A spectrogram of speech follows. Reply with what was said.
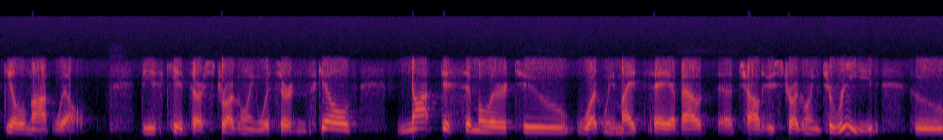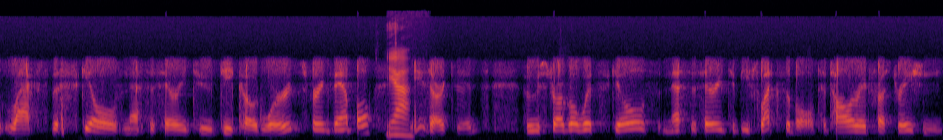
skill, not will. These kids are struggling with certain skills, not dissimilar to what we might say about a child who's struggling to read, who lacks the skills necessary to decode words, for example. Yeah. These are kids who struggle with skills necessary to be flexible, to tolerate frustration,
